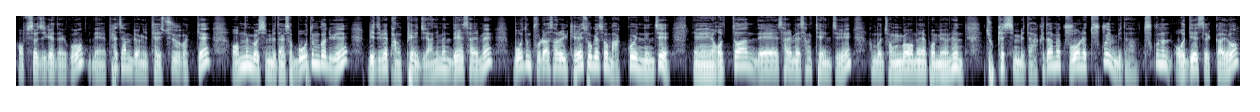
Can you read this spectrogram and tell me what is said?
없어지게 되고 네, 폐잔병이 될 수밖에 없는 것입니다. 그래서 모든 것 위에 믿음의 방패인지 아니면 내 삶에 모든 불화살을 계속해서 막고 있는지 예, 어떠한 내 삶의 상태인지 한번 점검해 보면은 좋겠습니다. 그 다음에 구원의 투구입니다. 투구는 어디에 쓸까요?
